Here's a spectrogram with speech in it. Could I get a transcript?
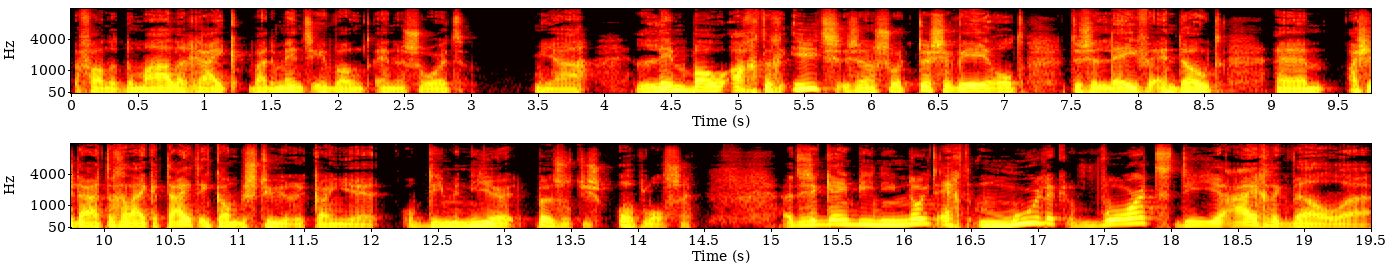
van het normale rijk waar de mens in woont en een soort ja, limbo-achtig iets. Zo'n soort tussenwereld tussen leven en dood. Ehm, als je daar tegelijkertijd in kan besturen, kan je op die manier puzzeltjes oplossen. Het is een game die nooit echt moeilijk wordt. Die je eigenlijk wel eh,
